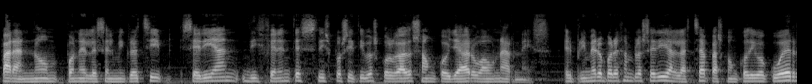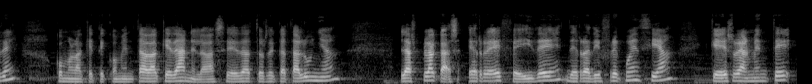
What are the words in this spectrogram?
para no ponerles el microchip serían diferentes dispositivos colgados a un collar o a un arnés. El primero, por ejemplo, serían las chapas con código QR, como la que te comentaba que dan en la base de datos de Cataluña, las placas RFID de radiofrecuencia, que es realmente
